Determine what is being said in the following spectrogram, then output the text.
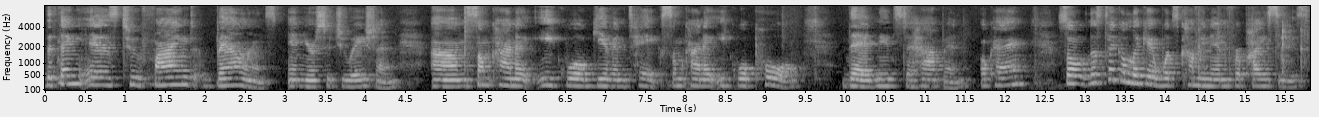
the thing is to find balance in your situation. Um, some kind of equal give and take, some kind of equal pull that needs to happen. Okay, so let's take a look at what's coming in for Pisces.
